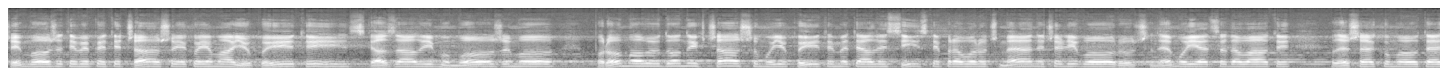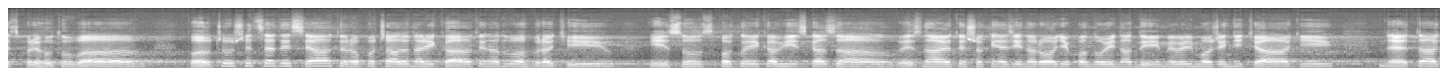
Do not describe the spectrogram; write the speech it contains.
Чи можете ви пити чашу, яку я маю пити? Сказали йому, можемо. Промовив до них чашу мою питимете, але сісти праворуч мене чи ліворуч, не моє це давати, лише кому отець приготував. Почувши це десятеро, почали нарікати на двох братів. Ісус покликав і сказав: Ви знаєте, що князі народів панують над ними, вельможі гнітять їх. Не так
